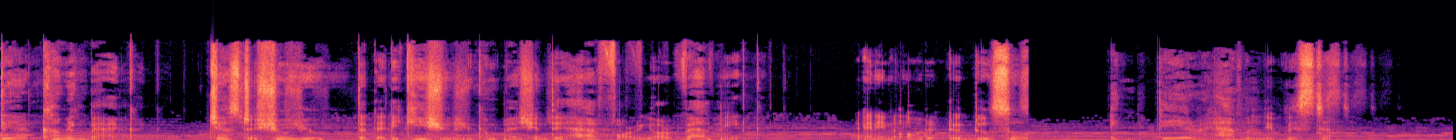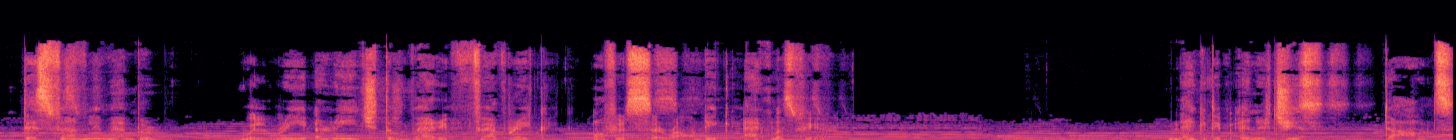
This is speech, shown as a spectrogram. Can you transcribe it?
They are coming back just to show you the dedication and compassion they have for your well being. And in order to do so, their heavenly wisdom, this family member will rearrange the very fabric of your surrounding atmosphere. Negative energies, doubts,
